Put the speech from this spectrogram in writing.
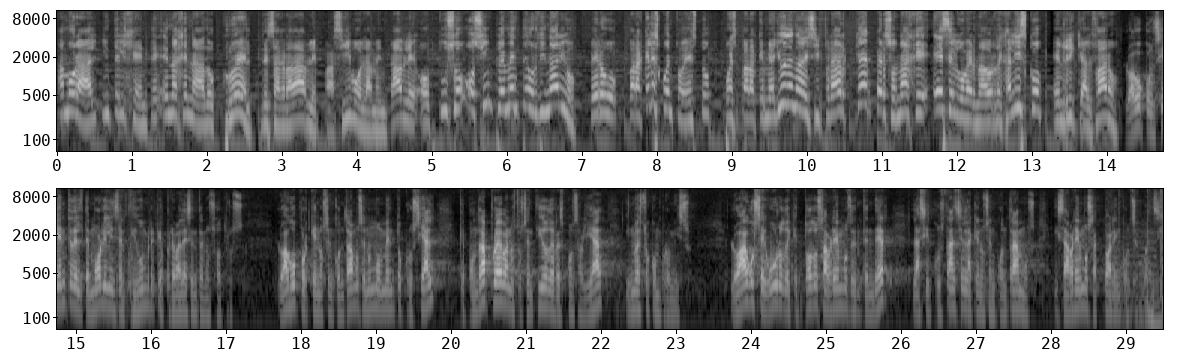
amoral, inteligente, enajenado, cruel, desagradable, pasivo, lamentable, obtuso o simplemente ordinario. Pero, ¿para qué les cuento esto? Pues para que me ayuden a descifrar qué personaje es el gobernador de Jalisco, Enrique Alfaro. Lo hago consciente del temor y la incertidumbre que prevalece entre nosotros. Lo hago porque nos encontramos en un momento crucial que pondrá a prueba nuestro sentido de responsabilidad y nuestro compromiso. Lo hago seguro de que todos sabremos entender la circunstancia en la que nos encontramos y sabremos actuar en consecuencia.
